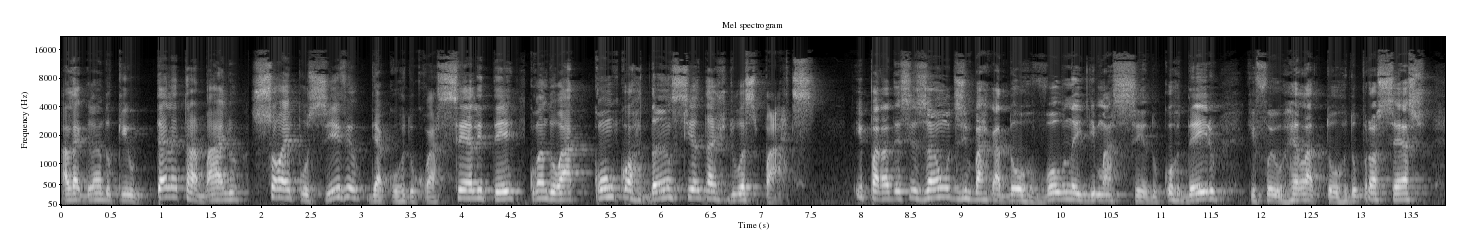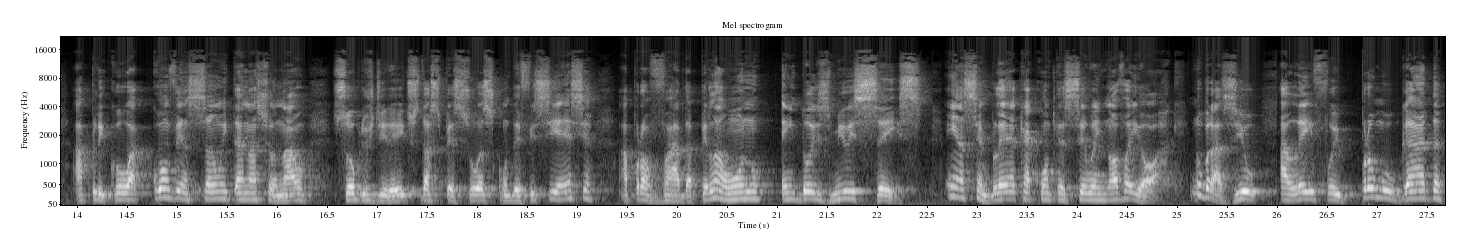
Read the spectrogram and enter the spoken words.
alegando que o teletrabalho só é possível, de acordo com a CLT, quando há concordância das duas partes. E para a decisão, o desembargador Volney de Macedo Cordeiro, que foi o relator do processo, aplicou a Convenção Internacional sobre os Direitos das Pessoas com Deficiência, aprovada pela ONU em 2006, em assembleia que aconteceu em Nova York. No Brasil, a lei foi promulgada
